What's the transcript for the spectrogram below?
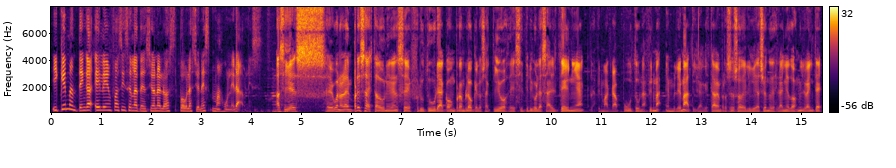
y que mantenga el énfasis en la atención a las poblaciones más vulnerables vulnerables. Así es. Eh, bueno, la empresa estadounidense Frutura compró en bloque los activos de Citrícola Salteña, la firma Caputo, una firma emblemática que estaba en proceso de liquidación desde el año 2020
